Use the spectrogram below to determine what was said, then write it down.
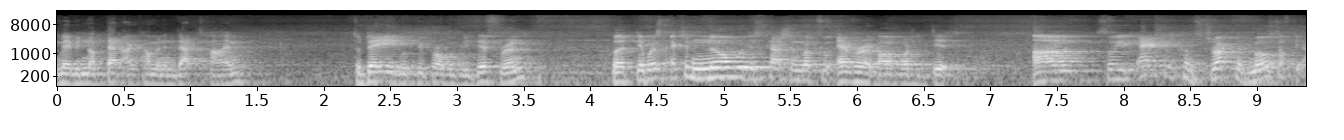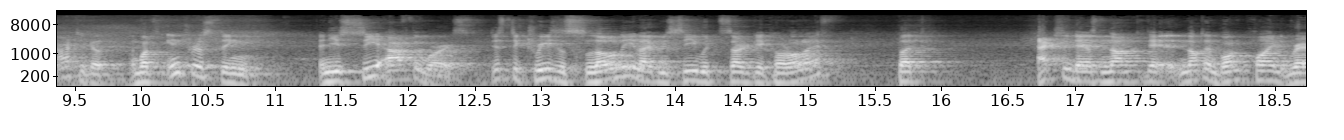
maybe not that uncommon in that time. Today it would be probably different, but there was actually no discussion whatsoever about what he did. Um, so he actually constructed most of the article. And what's interesting and you see afterwards, this decreases slowly, like we see with Sergei Korolev, but actually there's not, not at one point where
